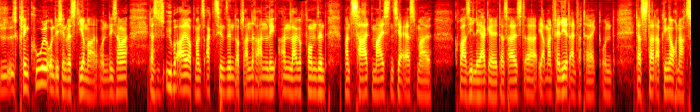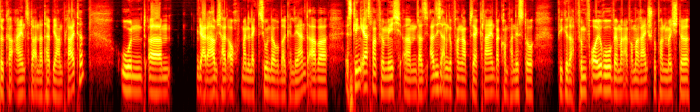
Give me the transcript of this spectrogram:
es klingt cool und ich investiere mal. Und ich sag mal, das ist überall, ob man es Aktien sind, ob es andere Anle Anlageformen sind, man zahlt meistens ja erstmal quasi Lehrgeld. Das heißt, äh, ja, man verliert einfach direkt. Und das Startup ging auch nach circa eins oder anderthalb Jahren pleite. Und ähm, ja, da habe ich halt auch meine Lektion darüber gelernt, aber es ging erstmal für mich, ähm, dass ich, als ich angefangen habe, sehr klein bei Companisto, wie gesagt, fünf Euro, wenn man einfach mal reinschnuppern möchte,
